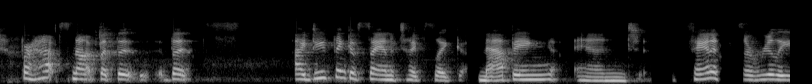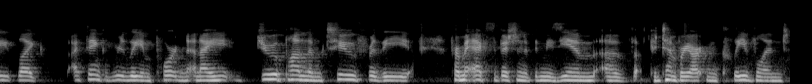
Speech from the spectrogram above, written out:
Perhaps not, but the but I do think of cyanotypes like mapping and cyanotypes are really like I think really important, and I drew upon them too for the for my exhibition at the Museum of Contemporary Art in Cleveland.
